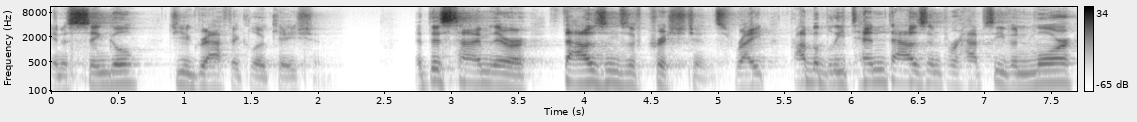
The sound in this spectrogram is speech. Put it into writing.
in a single geographic location. At this time, there are thousands of Christians, right? Probably 10,000, perhaps even more,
